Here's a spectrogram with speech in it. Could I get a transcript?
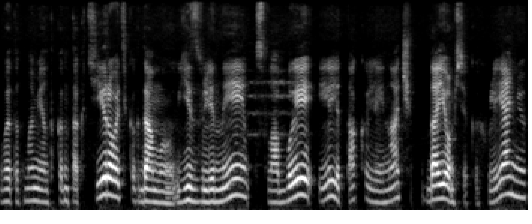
в этот момент контактировать, когда мы уязвлены, слабы или так или иначе поддаемся к их влиянию,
